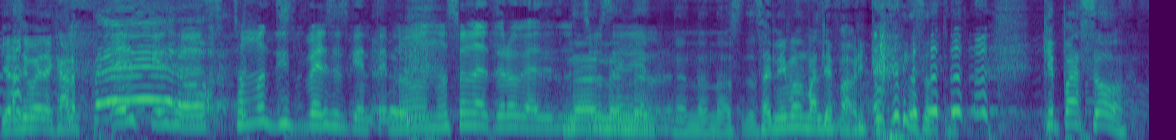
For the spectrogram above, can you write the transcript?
y ahora sí voy a dejar pero. Es que somos, dispersos, gente. No, no son las drogas, es No, no, cerebro. no, no, no, no, salimos mal de fábrica nosotros. ¿Qué pasó?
